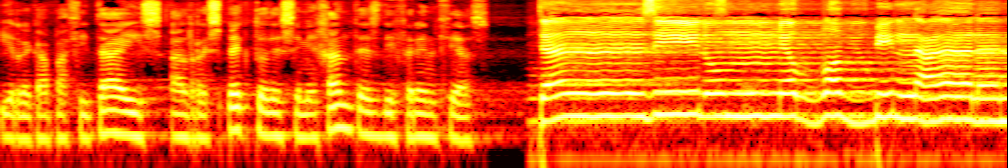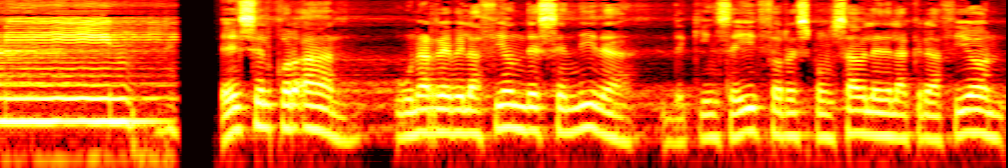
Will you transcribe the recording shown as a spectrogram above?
y recapacitáis al respecto de semejantes diferencias. تنزيل من رب العالمين Es el Corán una revelación descendida de quien se hizo responsable de la creación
